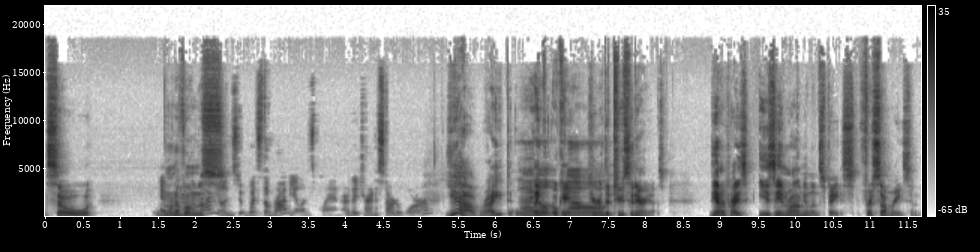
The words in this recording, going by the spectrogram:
So And one of are the them's What's the Romulans' plan? Are they trying to start a war? yeah, right. I like, don't okay, know. here are the two scenarios. The Enterprise is in Romulan space for some reason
